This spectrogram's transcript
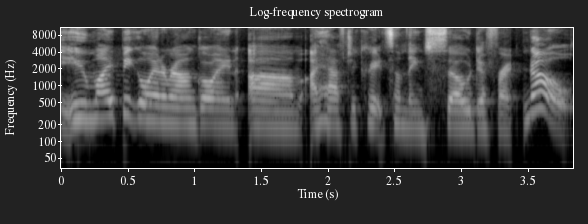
you might be going around going, um, I have to create something so different. No,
